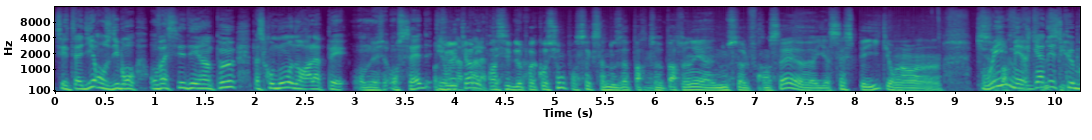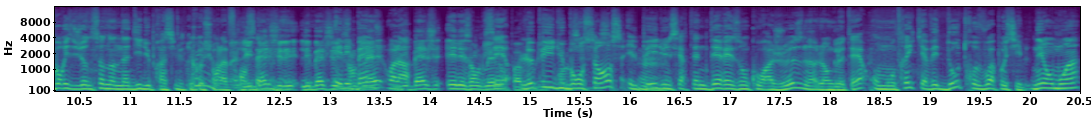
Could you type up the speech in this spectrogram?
C'est-à-dire, on se dit, bon, on va céder un peu, parce qu'au moins on aura la paix. On, on cède En et tous on les n'a cas, pas le la principe paix. de précaution, on pensait que ça nous appart- appartenait à nous seuls Français. Euh, Il y a 16 pays qui ont. qui Oui, mais regardez ce que Boris Johnson en a dit du principe de précaution à la Les française. Belges et les, les Belges et Et les, les Anglais, Belges, voilà. les Belges et les Anglais C'est n'ont pas le pays du bon sens et le pays d'une certaine déraison courageuse, l'Angleterre, ont montré qu'il y avait d'autres voies possibles. Néanmoins,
